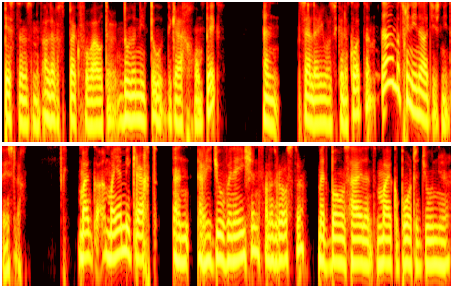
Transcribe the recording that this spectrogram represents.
Pistons, met alle respect voor Wouter, doen er niet toe. Die krijgen gewoon picks. En salary wat ze kunnen korten. Nou, misschien die naadjes niet eens slecht. Maar Miami krijgt een rejuvenation van het roster. Met Bones Highland, Michael Porter Jr.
